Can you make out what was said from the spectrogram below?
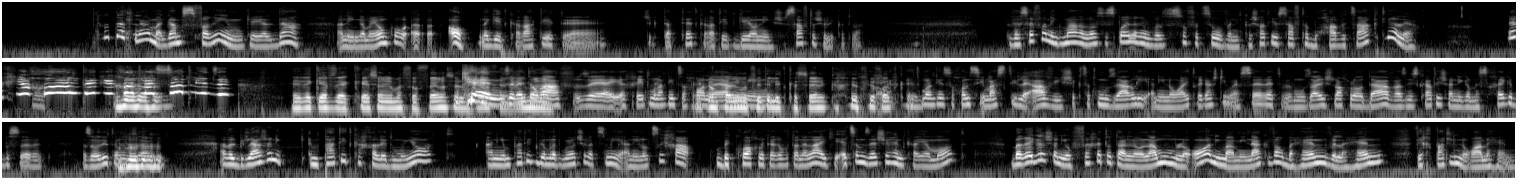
לא יודעת למה, גם ספרים, כילדה. אני גם היום קורא, או, נגיד, קראתי את, אה, שבכיתה ט' קראתי את גאוני, שסבתא שלי כתבה. והספר נגמר, אני לא עושה ספוילרים, אבל זה סוף עצוב, ואני התקשרתי לסבתא בוכה וצעקתי עליה. איך יכולת? איך יכולת לעשות לי את זה? איזה כיף זה הקשר עם הסופר של כן, הספר, זה. מטורף. זה אחרי תמונת ניצחון, כמה פעמים. רציתי להתקשר ככה, שיחות אחרי כאלה. תמונת ניצחון סימסתי לאבי, שקצת מוזר לי, אני נורא התרגשתי מהסרט, ומוזר לשלוח לו הודעה, ואז נזכרתי שאני גם משחקת בסרט. אז זה עוד יותר מוזר לי. אבל בגלל שאני אמפתית ככה לדמויות, אני אמפתית גם לדמויות של עצמי. אני לא צריכה בכוח לקרב אותן אליי, כי עצם זה שהן קיימות, ברגע שאני הופכת אותן לעולם ומלואו, אני מאמינה כבר בהן ולהן, ואכפת לי נורא מהן.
